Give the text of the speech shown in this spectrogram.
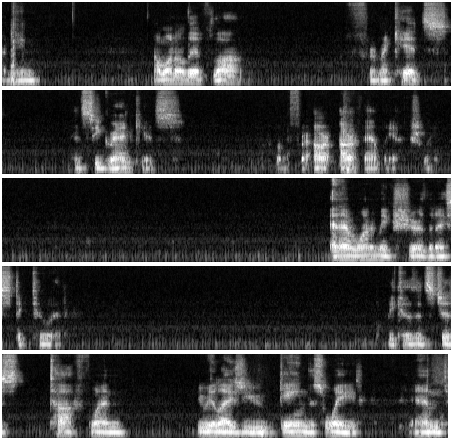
I mean, I want to live long for my kids and see grandkids. Well, for our, our family, actually. And I want to make sure that I stick to it. Because it's just tough when you realize you gain this weight and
